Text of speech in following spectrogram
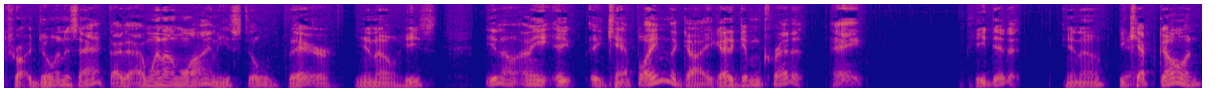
try, doing his act. I, I, went online. He's still there. You know, he's, you know, I mean, you can't blame the guy. You got to give him credit. Hey, he did it. You know, he yeah. kept going.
